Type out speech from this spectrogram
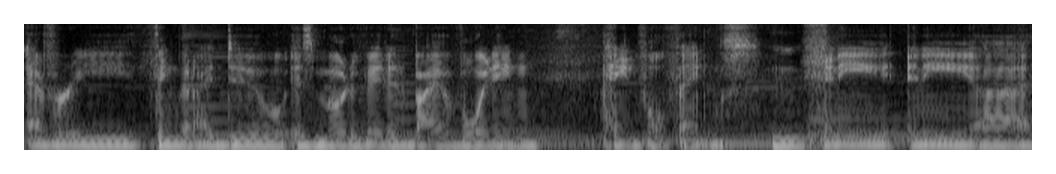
everything that I do is motivated by avoiding painful things. Any any uh,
